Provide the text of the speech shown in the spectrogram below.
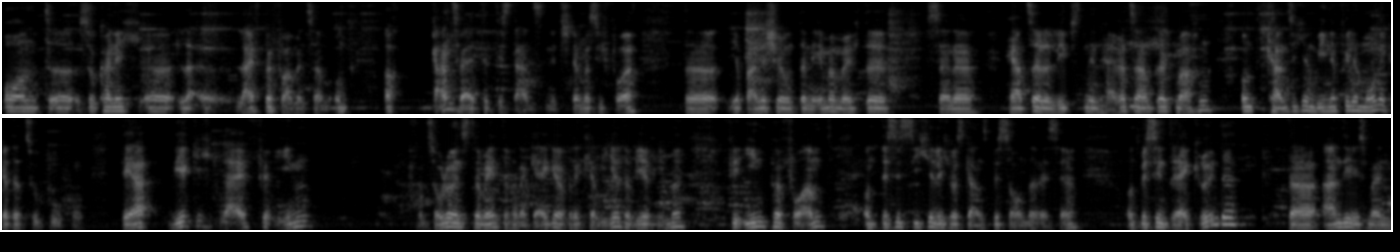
Und äh, so kann ich äh, äh, Live-Performance haben. Und auch ganz weite Distanzen. Jetzt stellen wir sich vor, der japanische Unternehmer möchte seiner Herz allerliebsten den Heiratsantrag machen und kann sich einen Wiener Philharmoniker dazu buchen, der wirklich live für ihn ein Soloinstrument, auf einer Geige, auf einem Klavier oder wie auch immer, für ihn performt. Und das ist sicherlich was ganz Besonderes. Ja. Und wir sind drei Gründer. Der Andi ist mein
